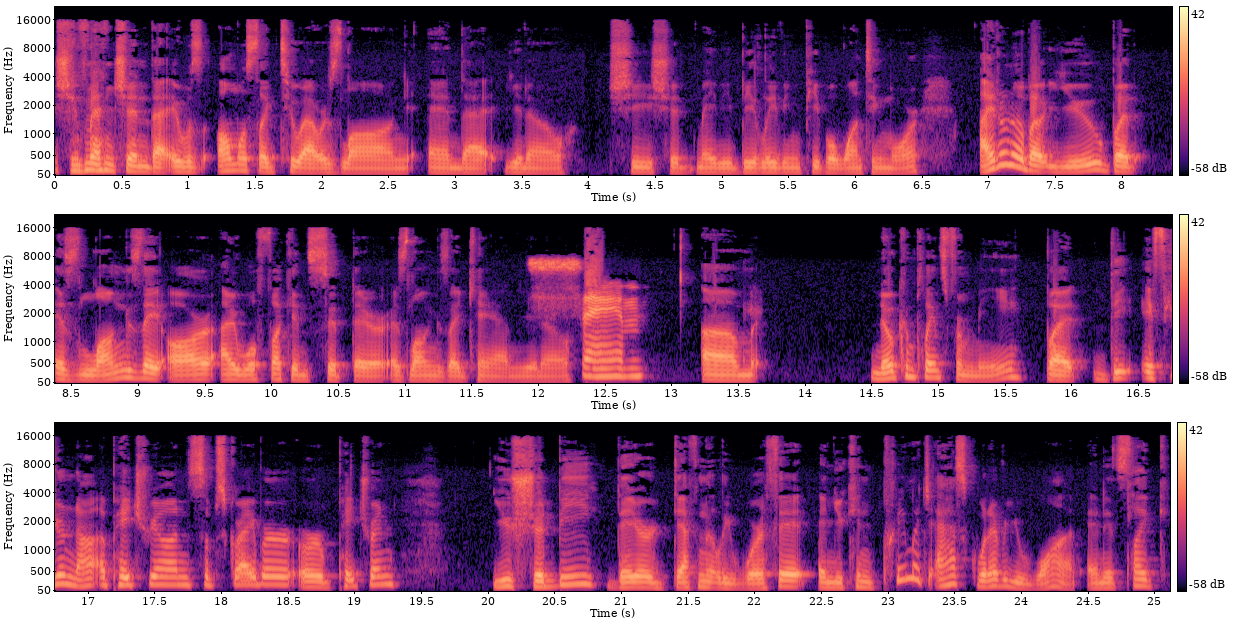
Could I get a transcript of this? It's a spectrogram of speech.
she mentioned that it was almost like two hours long, and that you know she should maybe be leaving people wanting more. I don't know about you, but as long as they are, I will fucking sit there as long as I can. You know. Same. Um, no complaints from me, but the if you're not a Patreon subscriber or patron, you should be. They are definitely worth it, and you can pretty much ask whatever you want, and it's like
